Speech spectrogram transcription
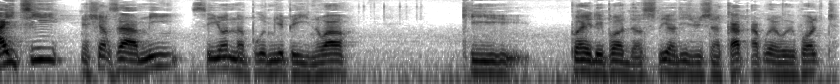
Haïti, mes chers amis, c'est un premier pays noir qui prend indépendance en 1804 après une révolte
